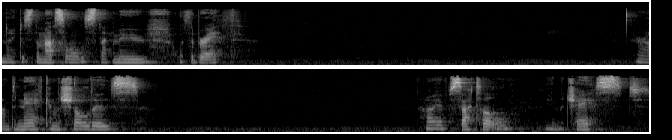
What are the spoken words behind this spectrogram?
Notice the muscles that move with the breath. Around the neck and the shoulders. However subtle in the chest,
